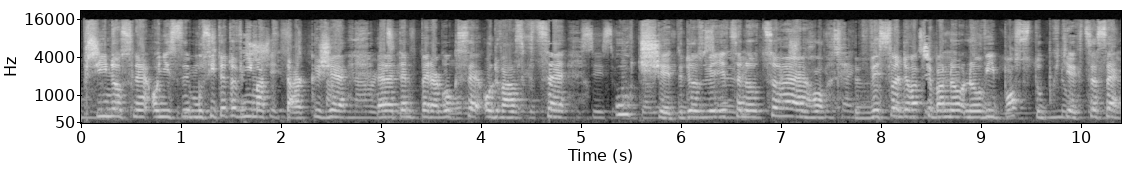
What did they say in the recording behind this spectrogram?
přínosné. Oni si, musíte to vnímat tak, že eh, ten pedagog se od vás chce učit, dozvědět se nového, vysledovat třeba no, nový postup, chtě, chce se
